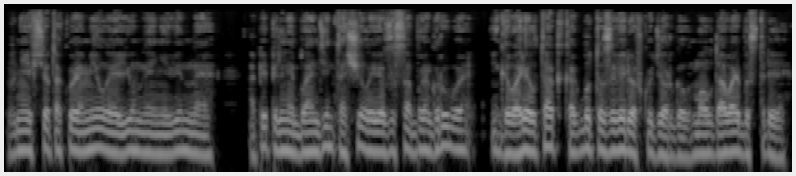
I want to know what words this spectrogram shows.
В ней все такое милое, юное, невинное, а пепельный блондин тащил ее за собой грубо и говорил так, как будто за веревку дергал, мол, давай быстрее.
